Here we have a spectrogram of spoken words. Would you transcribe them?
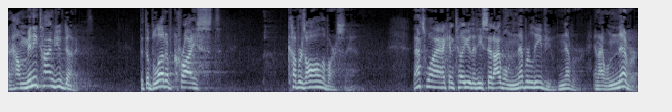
and how many times you've done it, that the blood of Christ covers all of our sin. That's why I can tell you that he said, I will never leave you, never, and I will never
